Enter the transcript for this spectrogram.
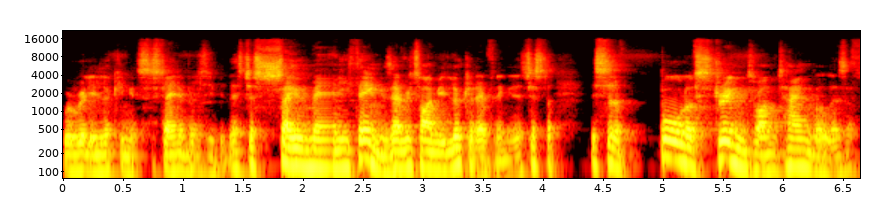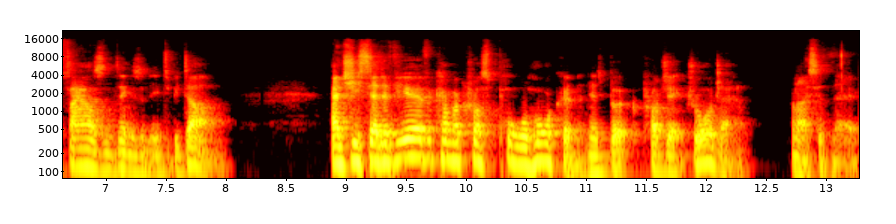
We're really looking at sustainability, but there's just so many things. Every time you look at everything, it's just a, this sort of ball of string to untangle. There's a thousand things that need to be done. And she said, Have you ever come across Paul Hawken in his book, Project Drawdown? And I said, No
